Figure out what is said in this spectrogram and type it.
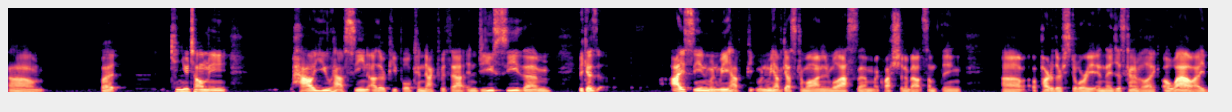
Um, but can you tell me how you have seen other people connect with that, and do you see them? Because I've seen when we have when we have guests come on and we'll ask them a question about something, uh, a part of their story, and they just kind of like, "Oh wow, I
